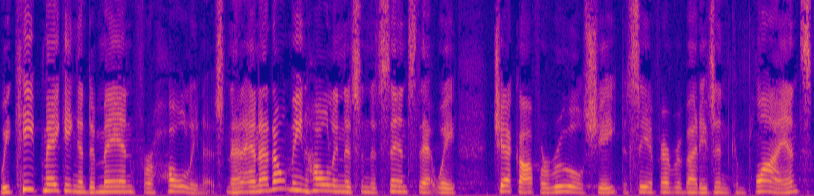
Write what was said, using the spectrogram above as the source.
We keep making a demand for holiness. Now, and I don't mean holiness in the sense that we check off a rule sheet to see if everybody's in compliance.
